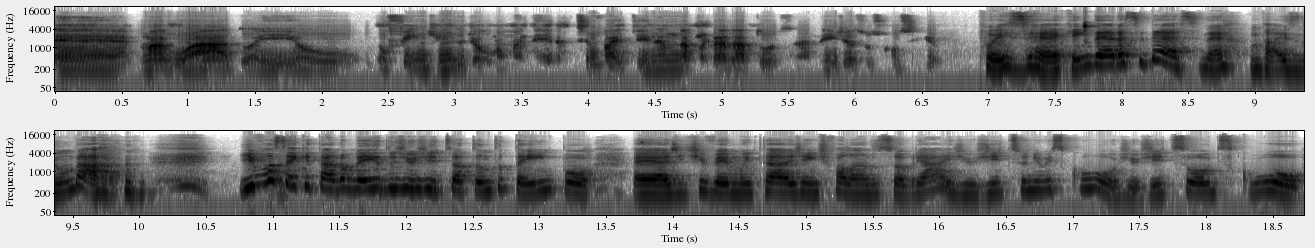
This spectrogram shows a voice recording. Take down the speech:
é, magoado aí ou ofendido de alguma maneira. Você não vai ter, né? Não dá para agradar a todos, né? Nem Jesus conseguiu. Pois é, quem dera se desse, né? Mas não dá. E você que tá no meio do jiu-jitsu há tanto tempo, é, a gente vê muita gente falando sobre ah, jiu-jitsu new school, jiu-jitsu old school.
